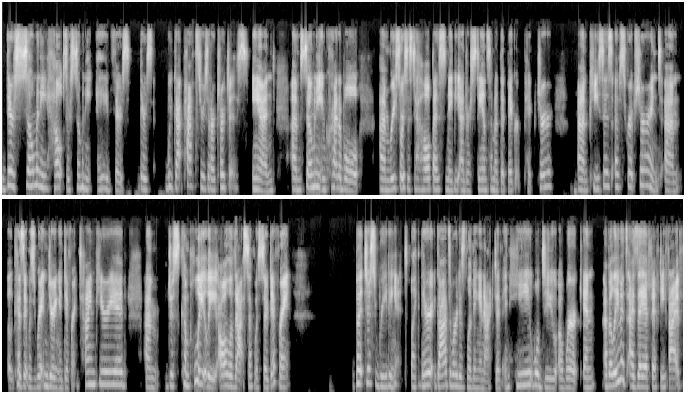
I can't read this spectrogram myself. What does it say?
there's so many helps there's so many aids there's there's we've got pastors at our churches and um, so many incredible um, resources to help us maybe understand some of the bigger picture um, pieces of scripture and because um, it was written during a different time period um, just completely all of that stuff was so different but just reading it like there god's word is living and active and he will do a work and i believe it's isaiah 55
